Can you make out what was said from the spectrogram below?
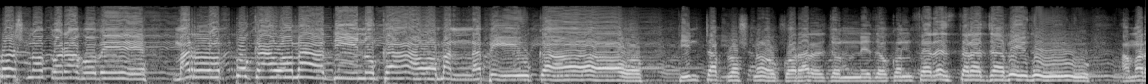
প্রশ্ন করা হবে, মার রব্বুকা ওয়া মা দীনুকা ওয়া মান নাবিয়ুকা তিনটা প্রশ্ন করার জন্য যখন ফেরেশতারা যাবে গো, আমার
